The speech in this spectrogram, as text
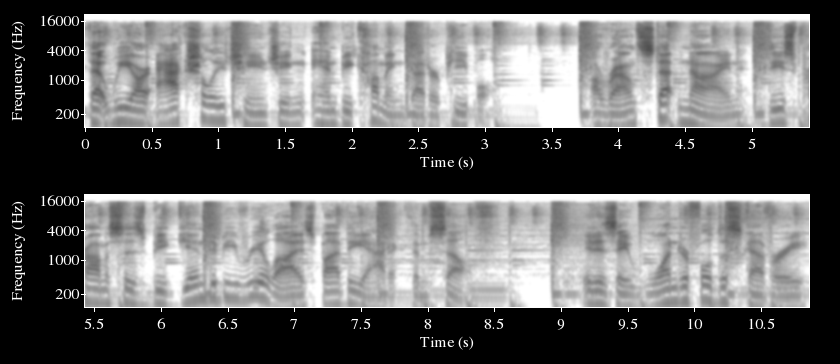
that we are actually changing and becoming better people. Around step 9, these promises begin to be realized by the addict themselves. It is a wonderful discovery,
